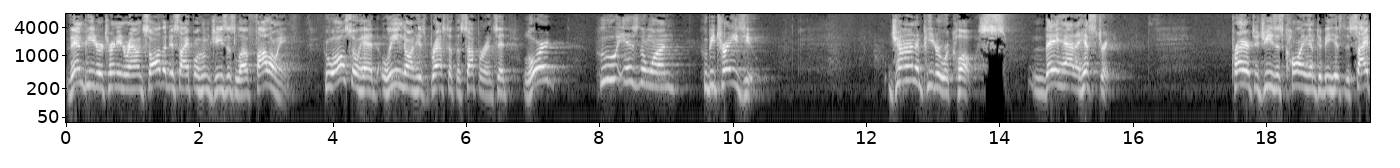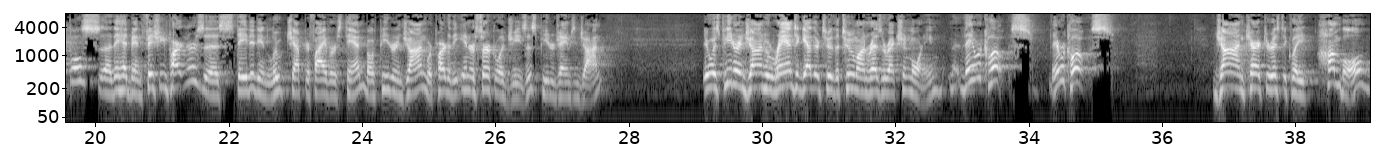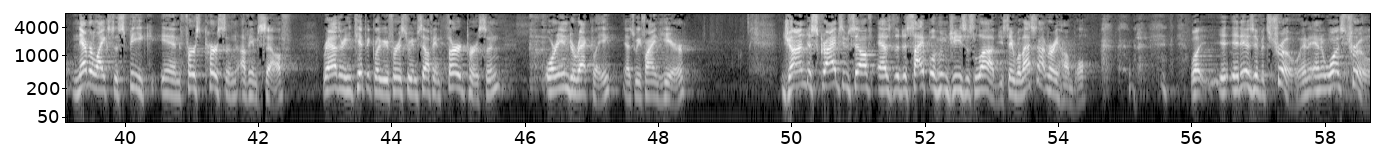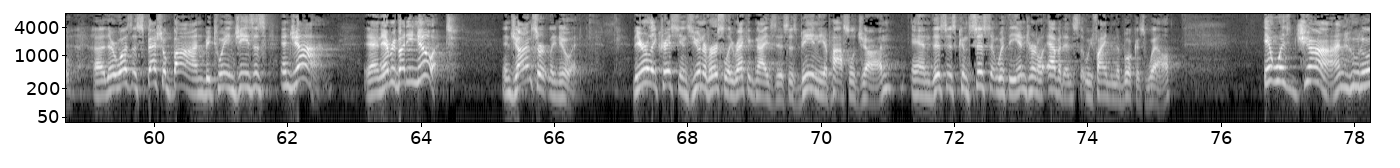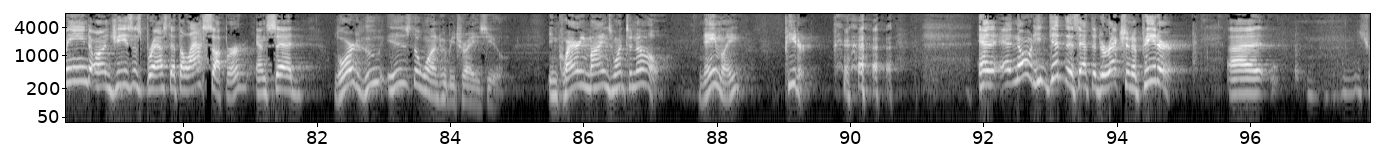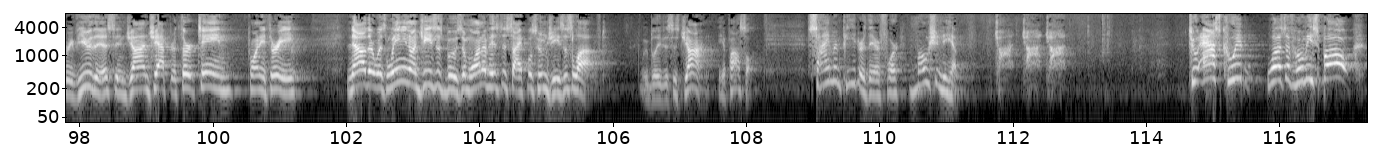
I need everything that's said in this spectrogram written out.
Then Peter, turning around, saw the disciple whom Jesus loved following, who also had leaned on his breast at the supper and said, Lord, who is the one who betrays you? John and Peter were close. They had a history. Prior to Jesus calling them to be his disciples, uh, they had been fishing partners, as stated in Luke chapter 5, verse 10. Both Peter and John were part of the inner circle of Jesus, Peter, James, and John. It was Peter and John who ran together to the tomb on resurrection morning. They were close. They were close. John, characteristically humble, never likes to speak in first person of himself. Rather, he typically refers to himself in third person or indirectly, as we find here. John describes himself as the disciple whom Jesus loved. You say, well, that's not very humble. Well, it, it is if it's true, and, and it was true. Uh, there was a special bond between Jesus and John, and everybody knew it. And John certainly knew it. The early Christians universally recognized this as being the Apostle John, and this is consistent with the internal evidence that we find in the book as well. It was John who leaned on Jesus' breast at the Last Supper and said, Lord, who is the one who betrays you? Inquiring minds want to know, namely, Peter. and, and, note, he did this at the direction of Peter. Uh, let's review this in John chapter 13, 23. Now there was leaning on Jesus' bosom one of his disciples whom Jesus loved. We believe this is John, the apostle. Simon Peter, therefore, motioned to him, John, John, John, to ask who it was of whom he spoke.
